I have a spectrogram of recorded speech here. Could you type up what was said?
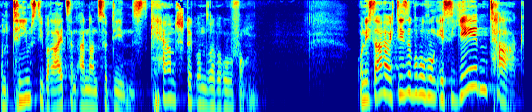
und Teams, die bereit sind, anderen zu dienen. Das ist Kernstück unserer Berufung. Und ich sage euch, diese Berufung ist jeden Tag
